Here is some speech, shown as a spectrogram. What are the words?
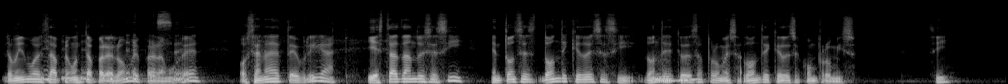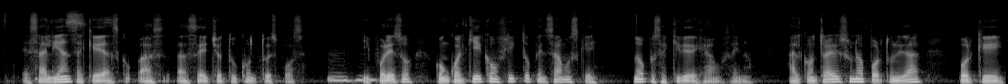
Lo mismo es la pregunta para el hombre y para la Sí. mujer. O sea, nadie te obliga y estás dando ese sí. Entonces, ¿dónde quedó ese sí? ¿Dónde quedó esa promesa? ¿Dónde quedó ese compromiso? ¿Sí? Esa alianza que has, has- has hecho tú con tu esposa. Y por eso, con cualquier conflicto pensamos que, no, pues aquí le dejamos, ahí no. Al contrario, es una oportunidad porque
